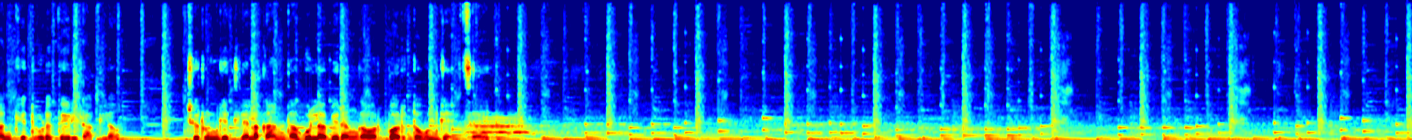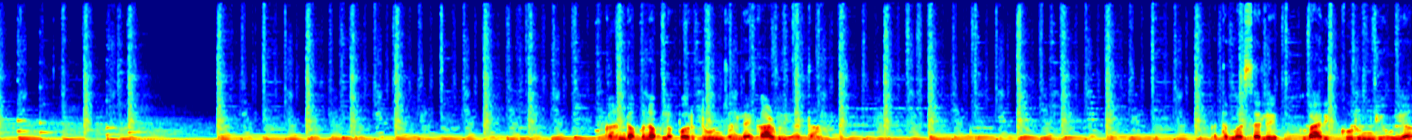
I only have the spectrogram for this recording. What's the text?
आणखी थोडं तेल टाकलं. चिरून घेतलेला कांदा गुलाबी रंगावर परतवून घ्यायचा आहे कांदा पण आपला परतवून झालाय काढूया आता. आता मसाले बारीक करून घेऊया.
